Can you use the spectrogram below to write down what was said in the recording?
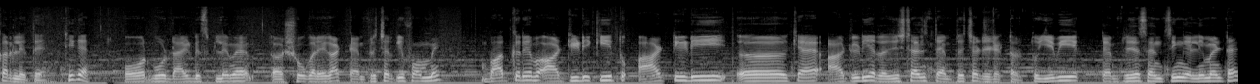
कर लेते हैं, ठीक है? और वो डायरेक्ट डिस्प्ले में शो करेगा टेम्परेचर की फॉर्म में। बात करें अब आरटीडी की तो आरटीडी क्या है? R T D resistance temperature detector तो ये भी एक टेम्परेचर सेंसिंग एलिमेंट है।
